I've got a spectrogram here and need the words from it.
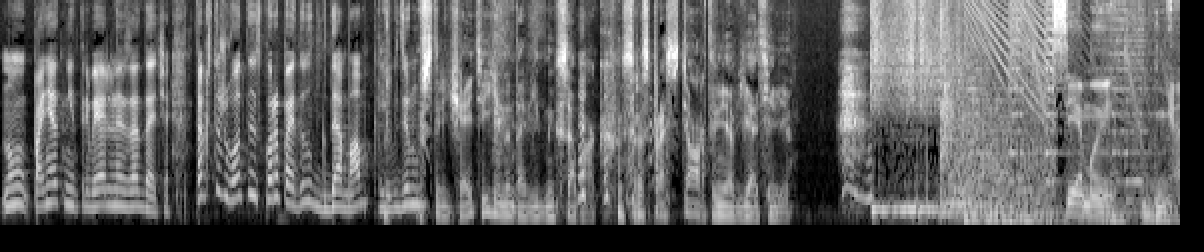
ну, понятно, нетривиальная задача. Так что животные скоро пойдут к домам, к людям. Встречайте енотовидных собак с распростертыми объятиями. Темы дня.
